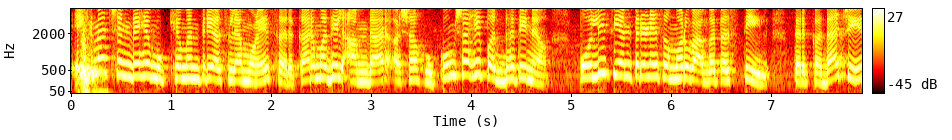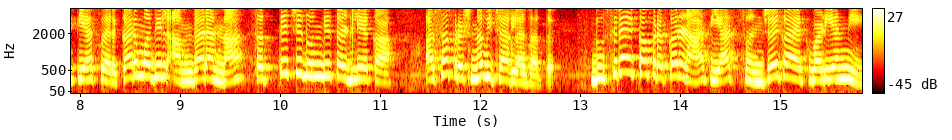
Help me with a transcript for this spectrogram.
एकनाथ शिंदे हे मुख्यमंत्री असल्यामुळे सरकारमधील आमदार अशा हुकुमशाही पद्धतीनं पोलीस यंत्रणेसमोर वागत असतील तर कदाचित या सरकारमधील आमदारांना सत्तेची धुंदी चढली आहे का? असा प्रश्न विचारला जातोय. दुसऱ्या एका प्रकरणात यात संजय गायकवाड यांनी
